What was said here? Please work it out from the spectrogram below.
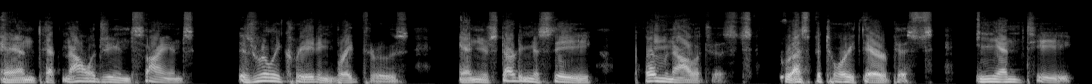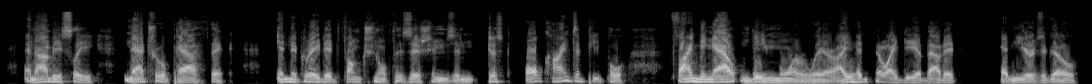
and technology and science is really creating breakthroughs. And you're starting to see pulmonologists, respiratory therapists, ENT, and obviously naturopathic, integrated functional physicians, and just all kinds of people finding out and being more aware. I had no idea about it 10 years ago.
